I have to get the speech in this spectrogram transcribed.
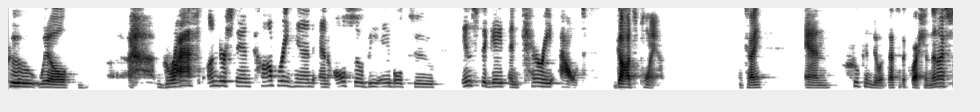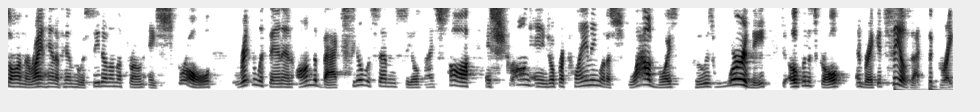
who will grasp, understand, comprehend, and also be able to instigate and carry out God's plan. Okay? And who can do it? That's the question. Then I saw in the right hand of him who was seated on the throne a scroll written within and on the back, sealed with seven seals. I saw a strong angel proclaiming with a loud voice, Who is worthy to open the scroll and break its seals? That's the great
